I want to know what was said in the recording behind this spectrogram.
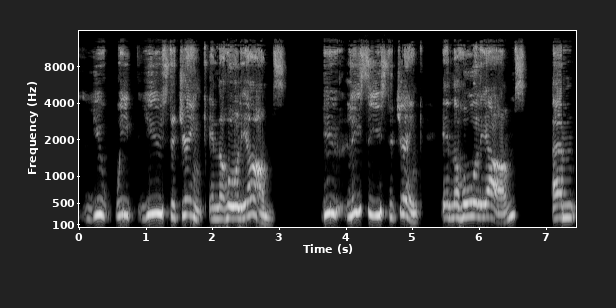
you, we used to drink in the Hawley Arms. You, Lisa used to drink in the Hawley Arms. Um,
